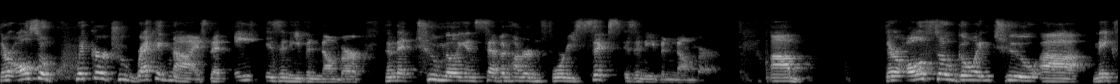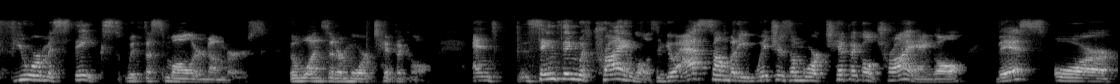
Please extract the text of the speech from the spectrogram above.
they're also quicker to recognize that eight is an even number than that 2,746 is an even number. Um, they're also going to uh, make fewer mistakes with the smaller numbers, the ones that are more typical. And the same thing with triangles. If you ask somebody which is a more typical triangle, this or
